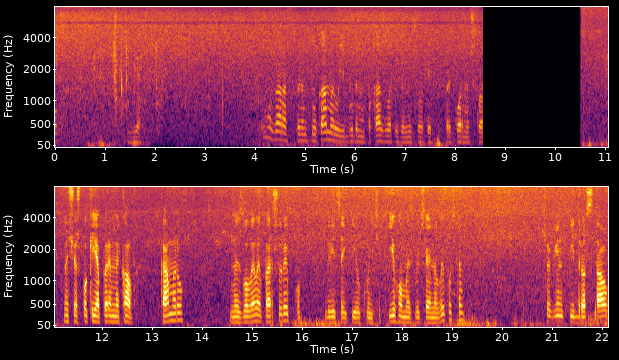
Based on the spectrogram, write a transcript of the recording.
Оп. Є. Тому зараз перемкну камеру і будемо показувати, замішувати прикормочку. Ну що ж, поки я перемикав камеру, ми зловили першу рибку. Дивіться, який окунчик. Його ми, звичайно, випустимо, щоб він підростав.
